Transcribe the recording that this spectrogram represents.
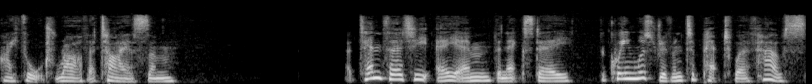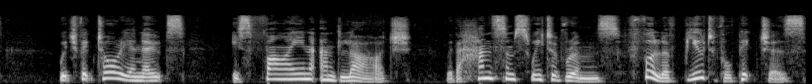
I thought rather tiresome. At 10:30 a.m. the next day, the Queen was driven to Petworth House, which Victoria notes is fine and large, with a handsome suite of rooms full of beautiful pictures,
